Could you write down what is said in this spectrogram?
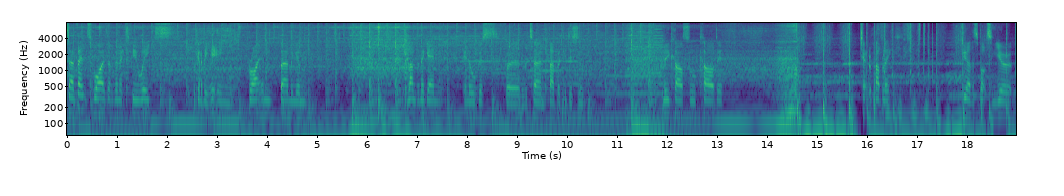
So events wise over the next few weeks, we're going to be hitting Brighton, Birmingham, London again in August for the return Fabric Edition, Newcastle, Cardiff, Czech Republic, a few other spots in Europe,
